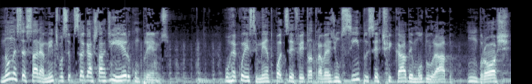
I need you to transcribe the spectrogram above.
Não necessariamente você precisa gastar dinheiro com prêmios. O reconhecimento pode ser feito através de um simples certificado emoldurado, um broche,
